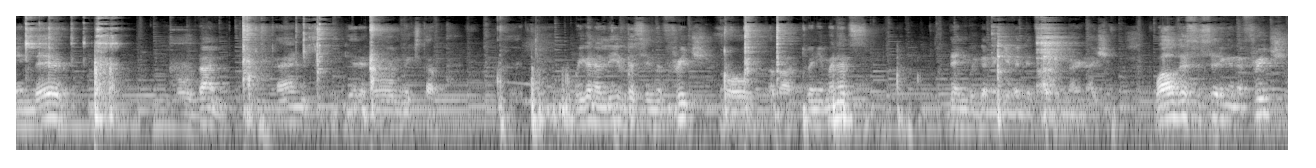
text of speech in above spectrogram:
In there, all done and get it all mixed up. We're gonna leave this in the fridge for about 20 minutes. Then we're gonna give it the chicken marination. While this is sitting in the fridge,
